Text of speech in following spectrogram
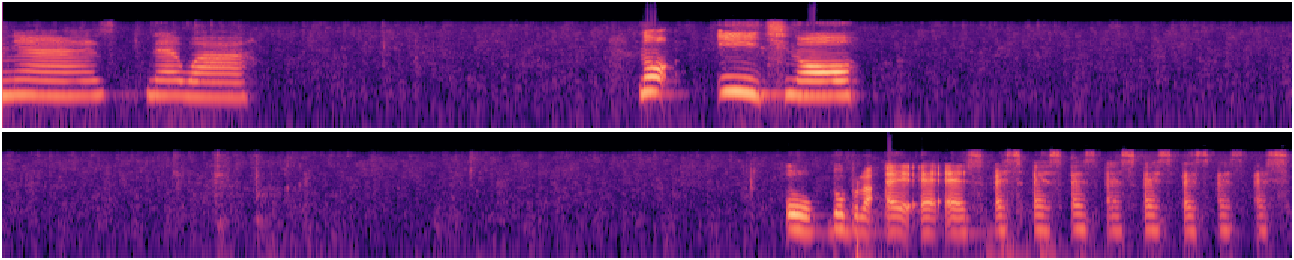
Nie, zginęła. No, idź no. O, dobra, E, E, S, S, S, S, S, S, S, S, S.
